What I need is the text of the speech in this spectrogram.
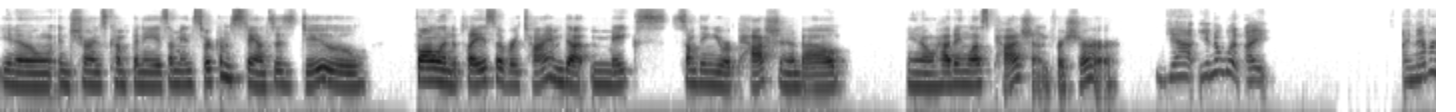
you know insurance companies i mean circumstances do fall into place over time that makes something you're passionate about you know having less passion for sure yeah you know what i i never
